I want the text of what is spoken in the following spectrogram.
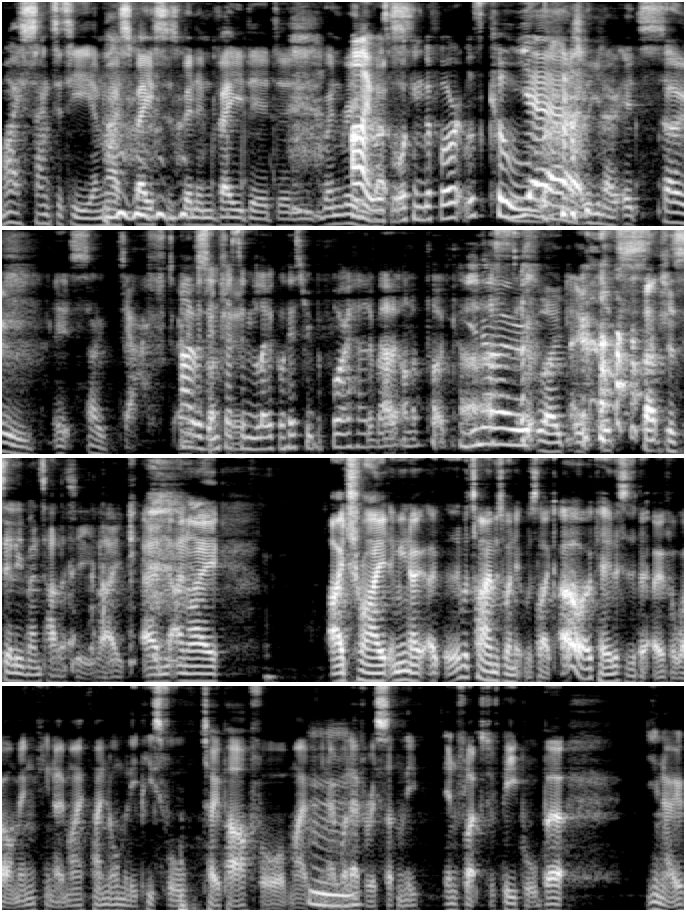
my sanctity and my space has been invaded and when really I was walking before it was cool. yeah, you know, it's so it's so daft. and I was interested a- in local history before I heard about it on a podcast. you know, like it, it's such a silly mentality. Like, and and I. I tried. I mean, you know, there were times when it was like, "Oh, okay, this is a bit overwhelming." You know, my, my normally peaceful towpath or my you know hmm. whatever is suddenly influxed with people. But you know,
